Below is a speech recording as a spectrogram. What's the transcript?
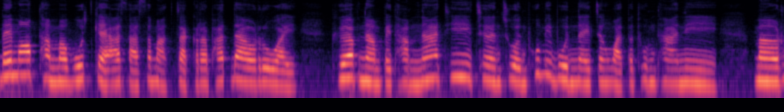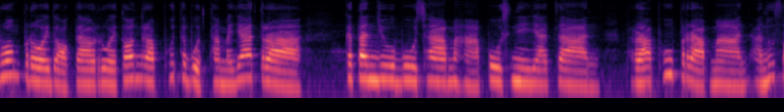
ได้มอบธรรมวุฒิแก่อาสาสมัครจักรพัฒดาวรวย เพื่อนำไปทำหน้าที่เชิญชวนผู้มีบุญในจังหวัดปทุมธานี มาร่วมโปรยดอกดาวรวยต้อนรับพุทธบุตรธรรมยาตรากตัญญูบูชามหาปูชนียาจารย์ พระผู้ปราบมารอนุส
